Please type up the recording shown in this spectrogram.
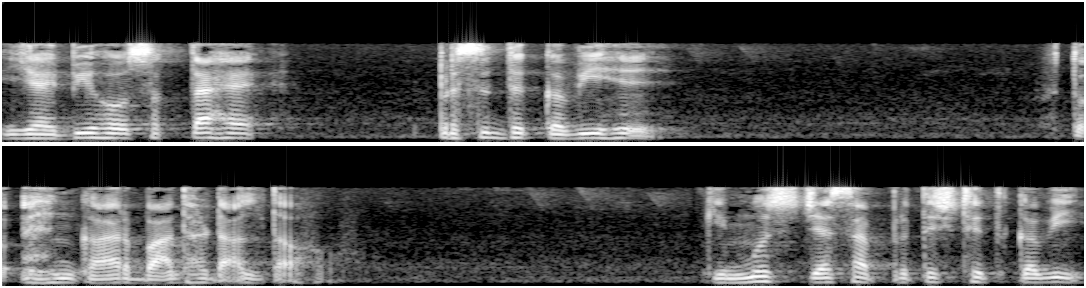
यह भी हो सकता है, प्रसिद्ध कवि हैं तो अहंकार बाधा डालता हो कि मुझ जैसा प्रतिष्ठित कवि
